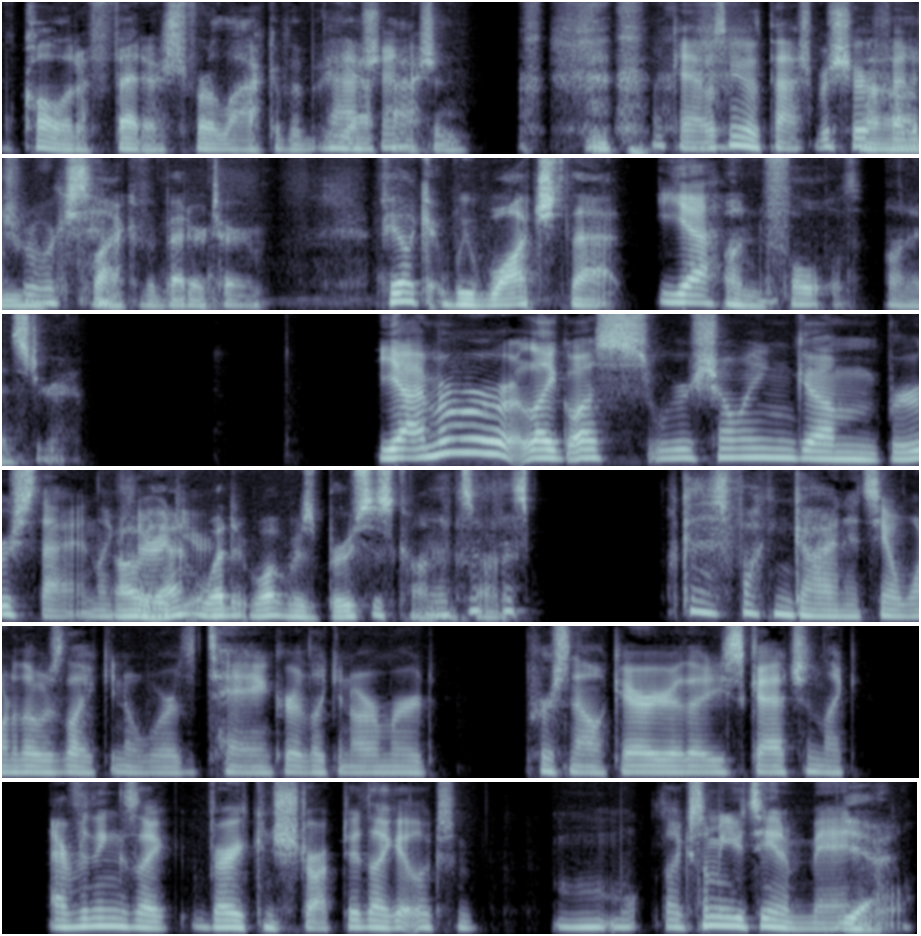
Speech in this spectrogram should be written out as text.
we'll call it a fetish for lack of a Passion. yeah, passion. Okay, I was gonna go with passion, but sure, fetish would Um, work. too. lack of a better term. I feel like we watched that Yeah, unfold on Instagram. yeah, I remember like us. We were showing um Bruce that in like oh third yeah, year. what what was Bruce's We're like, on this, look at this fucking guy, and it's you know one of those like you know where it's a tank or like an armored personnel carrier that you sketch, and like everything's like very constructed. Like it looks m- like something you'd see in a manual.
